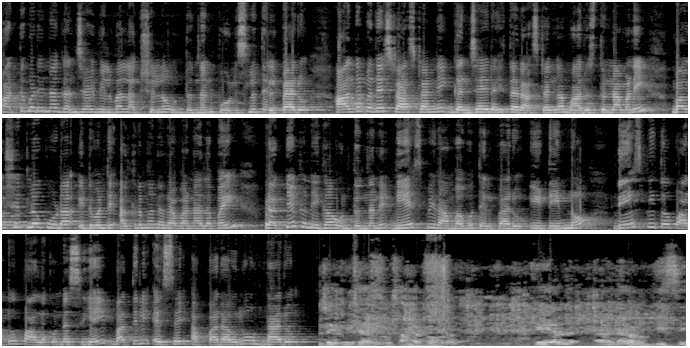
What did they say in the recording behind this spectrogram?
పట్టుబడిన గంజాయి విలువ లక్షల్లో ఉంటుందని పోలీసులు తెలిపారు. ఆంధ్రప్రదేశ్ రాష్ట్రాన్ని గంజాయి రహిత రాష్ట్రంగా మారుస్తున్నామని భవిష్యత్తులో కూడా ఇటువంటి అక్రమ రవాణాలపై ప్రత్యేక నిఘా ఉంటుందని డీఎస్పీ రాంబాబు తెలిపారు. ఈ టీంలో డీఎస్పీతో పాటు పాలకొండ సిఐ బతిలి ఎస్ఐ రామారావులు ఉన్నారు. చెక్ సందర్భంలో KL eleven BC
